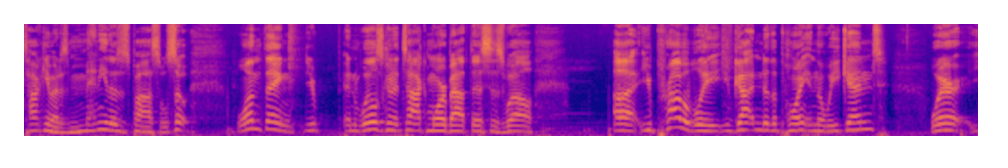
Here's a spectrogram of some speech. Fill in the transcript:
talking about as many of those as possible. So, one thing you and Will's gonna talk more about this as well. Uh, you probably you've gotten to the point in the weekend where y-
